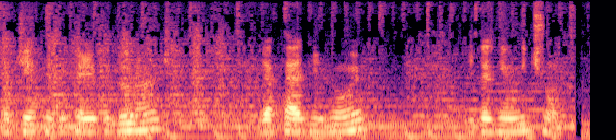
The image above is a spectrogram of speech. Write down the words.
Notícias de Felipe Durante, dia 7 de junho de 2021.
